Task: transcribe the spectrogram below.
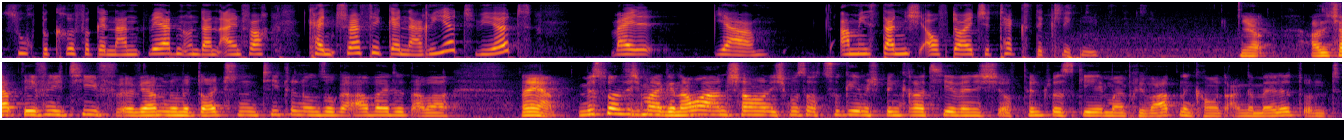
Suchbegriffe genannt werden und dann einfach kein Traffic generiert wird, weil ja, Amis dann nicht auf deutsche Texte klicken. Ja, also ich habe definitiv, äh, wir haben nur mit deutschen Titeln und so gearbeitet, aber naja, müsste man sich mal genauer anschauen. Ich muss auch zugeben, ich bin gerade hier, wenn ich auf Pinterest gehe, in meinem privaten Account angemeldet und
